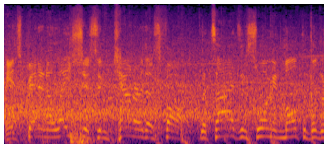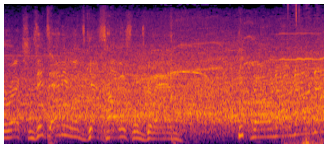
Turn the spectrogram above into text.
It's been an hellacious encounter thus far. The tides have swung in multiple directions. It's anyone's guess how this one's going to end. No, no, no, no!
